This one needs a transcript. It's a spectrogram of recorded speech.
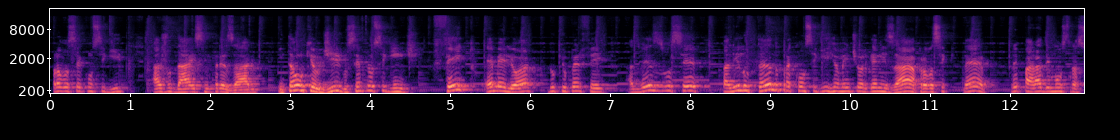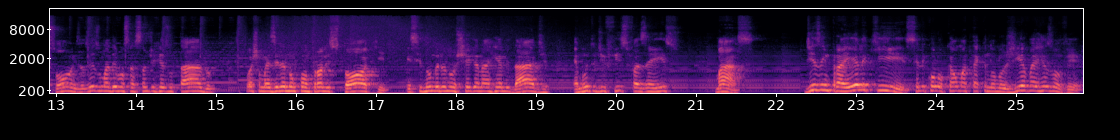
para você conseguir ajudar esse empresário. Então, o que eu digo sempre é o seguinte: feito é melhor do que o perfeito. Às vezes você está ali lutando para conseguir realmente organizar, para você né, preparar demonstrações, às vezes uma demonstração de resultado. Poxa, mas ele não controla estoque, esse número não chega na realidade, é muito difícil fazer isso. Mas dizem para ele que se ele colocar uma tecnologia vai resolver.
